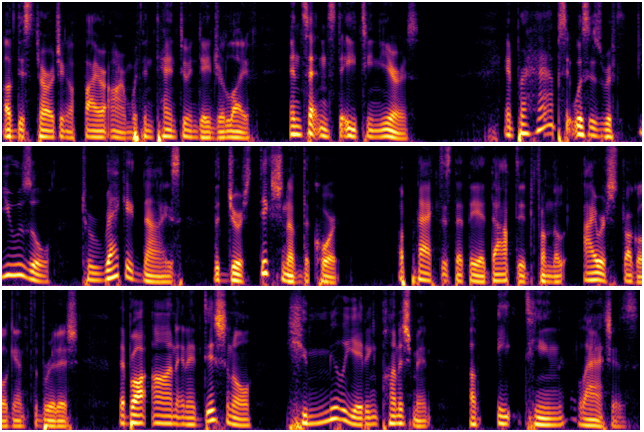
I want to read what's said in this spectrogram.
of discharging a firearm with intent to endanger life and sentenced to 18 years. And perhaps it was his refusal to recognize the jurisdiction of the court, a practice that they adopted from the Irish struggle against the British, that brought on an additional humiliating punishment of 18 lashes.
